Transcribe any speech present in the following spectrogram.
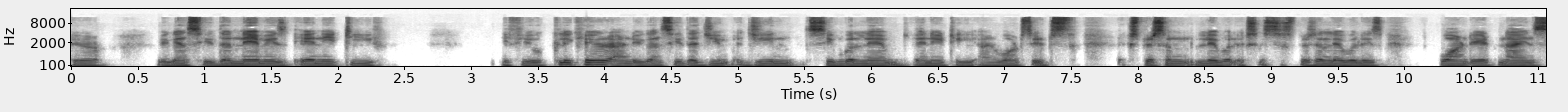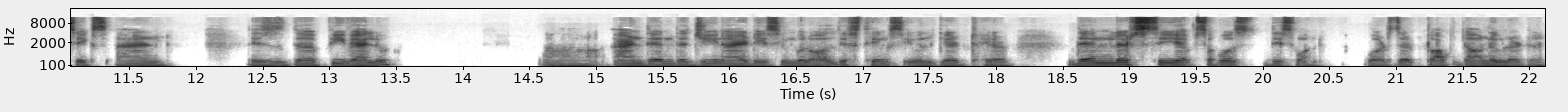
here you can see the name is NET. If you click here and you can see the gene, gene symbol name NET and what's its expression level, expression level is 0.896 and this is the p-value uh, and then the gene id symbol all these things you will get here. Then let's see suppose this one what's the top down regulator?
